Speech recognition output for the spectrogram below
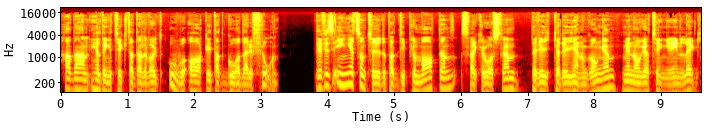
hade han helt enkelt tyckt att det hade varit oartigt att gå därifrån. Det finns inget som tyder på att diplomaten Sverker Åström berikade genomgången med några tyngre inlägg.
